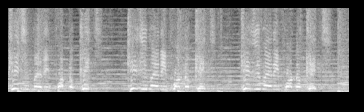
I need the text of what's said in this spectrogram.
Kids Mary for the kids. Kids Mary for the kids. Kids Mary for the kids.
